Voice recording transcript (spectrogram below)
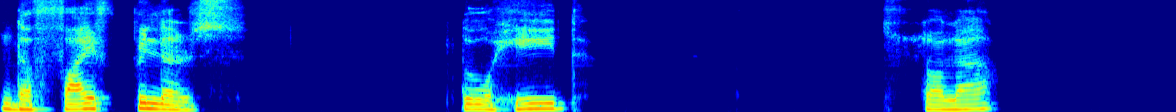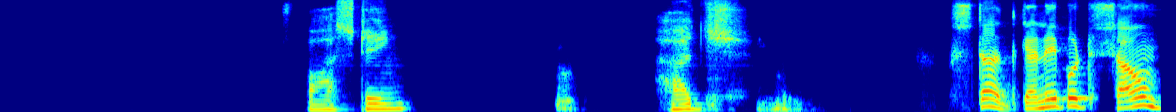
the five pillars Tawheed, Salah, fasting, Hajj. Ustad, can we put Saum?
